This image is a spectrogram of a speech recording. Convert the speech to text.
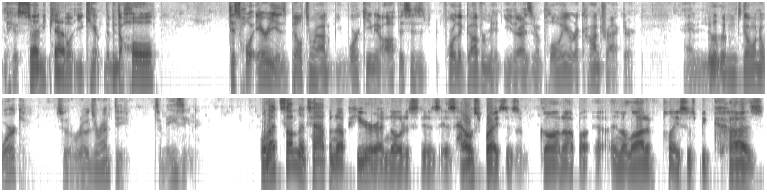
because so many people, you can't, I mean, the whole, this whole area is built around working in offices for the government, either as an employee or a contractor. And no Mm-hmm. one's going to work. So the roads are empty. It's amazing. well that's something that's happened up here i noticed is is house prices have gone up uh, in a lot of places because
